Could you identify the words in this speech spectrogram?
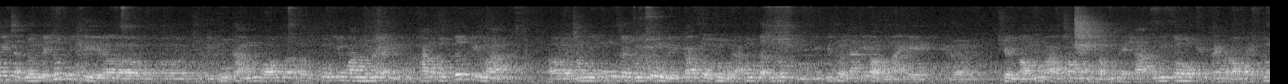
khi trận đấu kết thúc thì uh, chủ tịch Vũ Thắng có cũng như ban huấn luyện cũng khá là bực tức khi mà uh, trong những giây cuối cùng thì các cầu thủ đã không tận dụng những cái thời gian ít ỏi lại để uh, chuyển bóng vào trong vòng cấm để tạo những cơ hội để thay vào đó lại cứ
